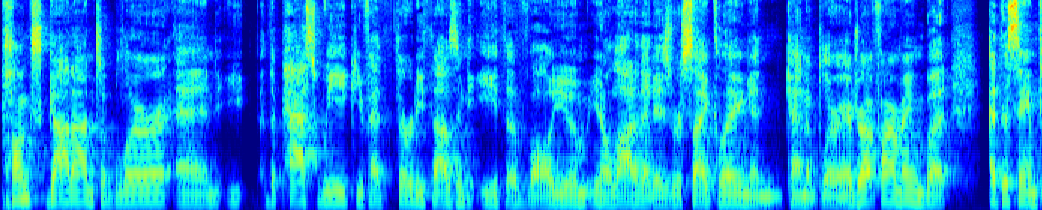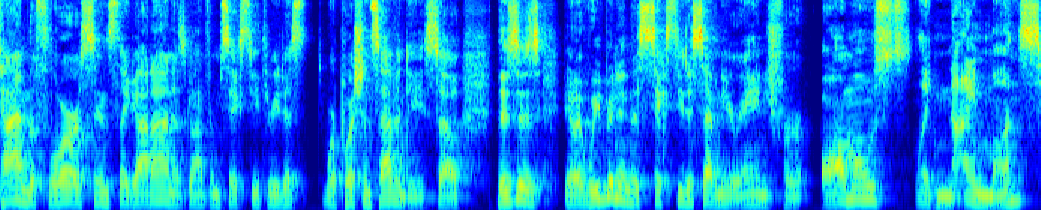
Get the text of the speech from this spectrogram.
punks got onto Blur, and the past week you've had thirty thousand ETH of volume. You know, a lot of that is recycling and kind of Blur airdrop farming, but at the same time, the floor since they got on has gone from sixty three to we're pushing seventy. So this is, you know, we've been in the sixty to seventy range for almost like nine months.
